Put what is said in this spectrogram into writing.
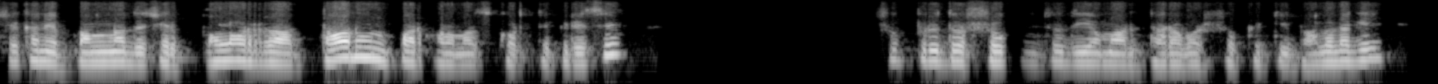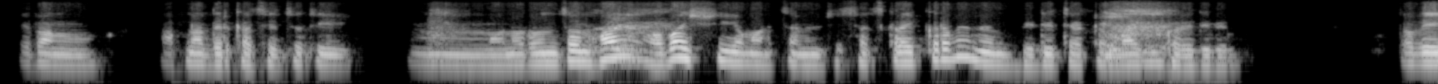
সেখানে বাংলাদেশের বলাররা দারুণ পারফরমেন্স করতে পেরেছে। সুপ্রিয় দর্শক, যদি আমার ধারাভাষ্যটি ভালো লাগে এবং আপনাদের কাছে যদি মনোরঞ্জন হয়, অবশ্যই আমার চ্যানেলটি সাবস্ক্রাইব করবেন এবং ভিডিওতে একটা লাইক করে দিবেন। তবে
